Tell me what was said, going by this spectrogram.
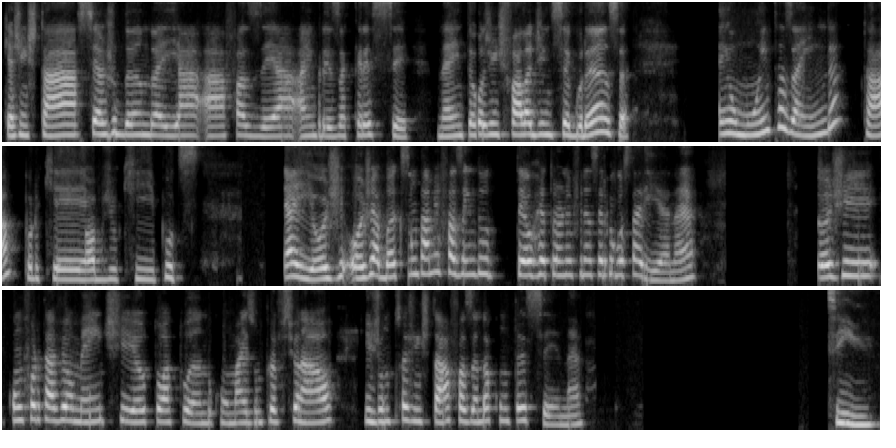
que a gente está se ajudando aí a, a fazer a, a, empresa crescer, né? Então, quando a gente fala de insegurança, tenho muitas ainda, tá? Porque óbvio que, putz, e aí, hoje, hoje a Bucks não está me fazendo ter o retorno financeiro que eu gostaria, né? Hoje, confortavelmente, eu estou atuando com mais um profissional e juntos a gente está fazendo acontecer, né? Sim,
